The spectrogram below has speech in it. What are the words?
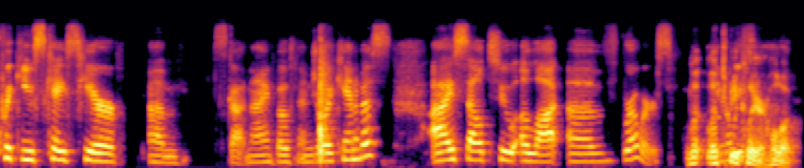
quick use case here. Um, Scott and I both enjoy cannabis. I sell to a lot of growers. Let, us you know, be clear. Hold on.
